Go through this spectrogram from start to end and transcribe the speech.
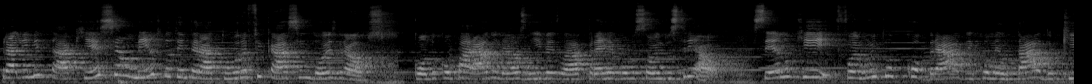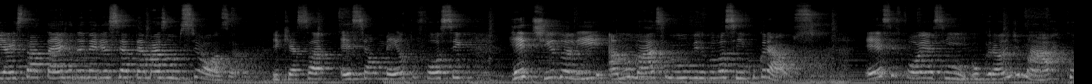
para limitar que esse aumento da temperatura ficasse em 2 graus, quando comparado né, aos níveis lá pré-revolução industrial. Sendo que foi muito cobrado e comentado que a estratégia deveria ser até mais ambiciosa e que essa, esse aumento fosse retido ali a no máximo 1,5 graus. Esse foi assim o grande marco.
